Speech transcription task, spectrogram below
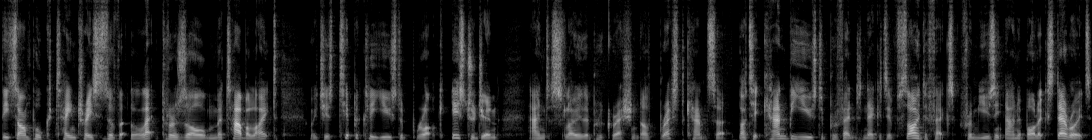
The sample contained traces of letrozole metabolite, which is typically used to block estrogen and slow the progression of breast cancer, but it can be used to prevent negative side effects from using anabolic steroids,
